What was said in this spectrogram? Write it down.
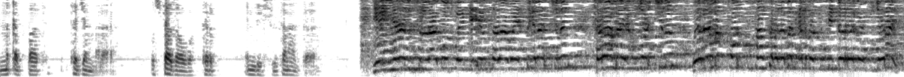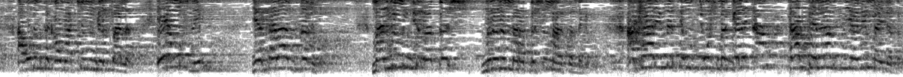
መቀባት ተጀመረ። ኡስታዝ አቡበክር እንዲህ ሲል ተናገረ። የእኛን ፍላጎት ወይም ይህን ሰላማዊ ትግላችንን ሰላማዊ ጉዟችንን ወደ መጥፎ አስተሳሰብ ለመቀልበስ የሚደረገው ጉዞ ላይ አሁንም ተቃውማችንን እንገልጻለን። ይሄ ሙስሊም የሰላም ዘብ ነው። ማንም እንዲረበሽ ምንንም መረበሽም አልፈልግም። አክራሪነት የሙስሊሞች መገለጫ ታፔላም ስያሜም አይደለም።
